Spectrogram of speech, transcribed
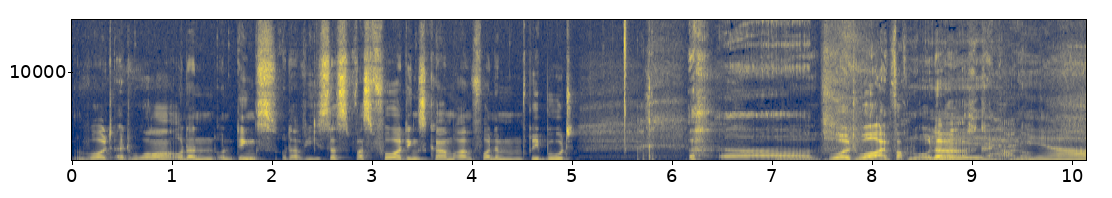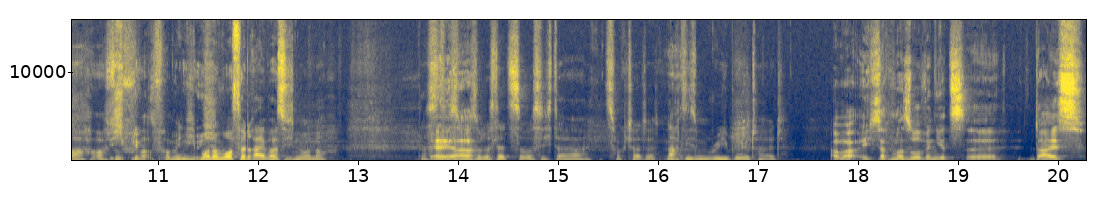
World at War oder, und Dings, oder wie hieß das, was vor Dings kam, vor dem Reboot? Ach, äh, World War einfach nur, oder? Ach, keine Ahnung. Ja, auch so Ich blick vor, vor mir nicht. Modern Warfare 3 weiß ich nur noch. Das, Ja, das ja. war so das letzte, was ich da gezockt hatte. Nach diesem Reboot halt. Aber ich sag mal so, wenn jetzt äh, DICE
